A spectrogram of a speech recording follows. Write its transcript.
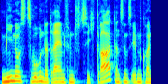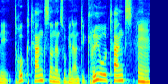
Minus 253 Grad, dann sind es eben keine Drucktanks, sondern sogenannte Kryotanks. Hm.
